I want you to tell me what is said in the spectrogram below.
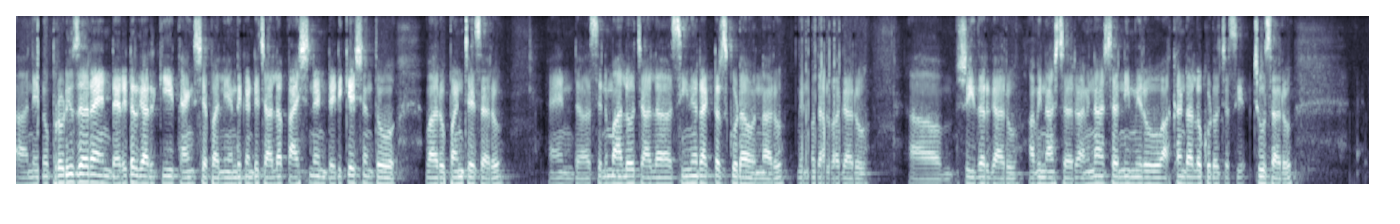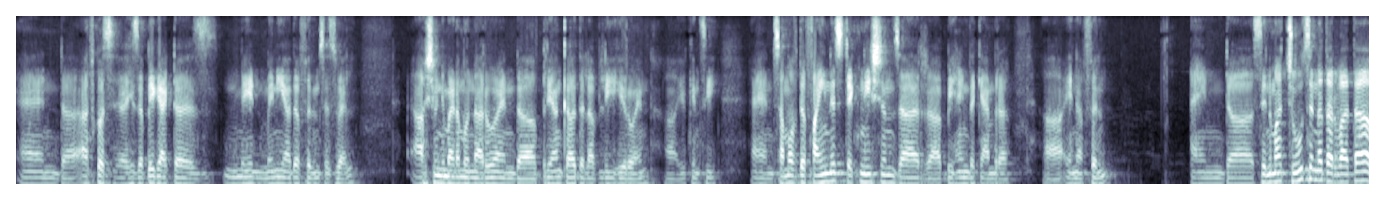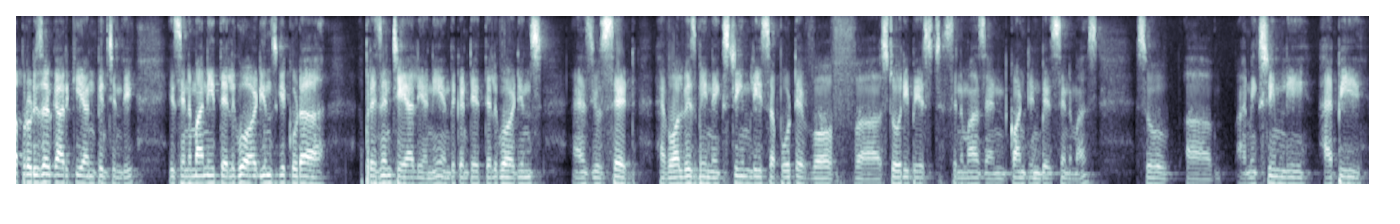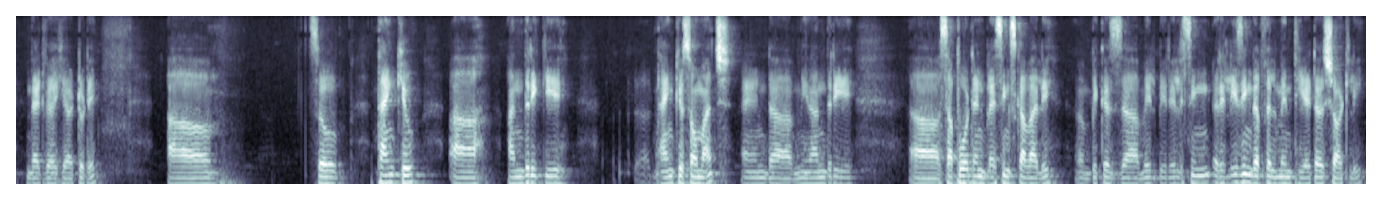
నేను ప్రొడ్యూసర్ అండ్ డైరెక్టర్ గారికి థ్యాంక్స్ చెప్పాలి. ఎందుకంటే చాలా ప్యాషన్ అండ్ డెడికేషన్తో వారు పనిచేశారు. అండ్ సినిమాలో చాలా సీనియర్ యాక్టర్స్ కూడా ఉన్నారు. వినోద్ అల్వా గారు శ్రీధర్ గారు అవినాష్ సార్. అవినాష్ సార్ని మీరు అఖండాలో కూడా వచ్చేసి చూశారు. And of course he's a big actor made many other films as well Ashwini madam ఉన్నారు. And Priyanka the lovely heroine you can see and some of the finest technicians are behind the camera in a film and cinema చూసిన తర్వాత producer గారికి అనిపించింది ఈ సినిమాని తెలుగు ఆడియన్స్కి కూడా present చేయాలి అని. ఎందుకంటే Telugu audience as you said have always been extremely supportive of story based cinemas and content based cinemas so I'm extremely happy that we are here today so thank you అందరికీ thank you so much and మీరందరి support and blessings కావాలి because will be releasing releasing the film in theatres shortly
